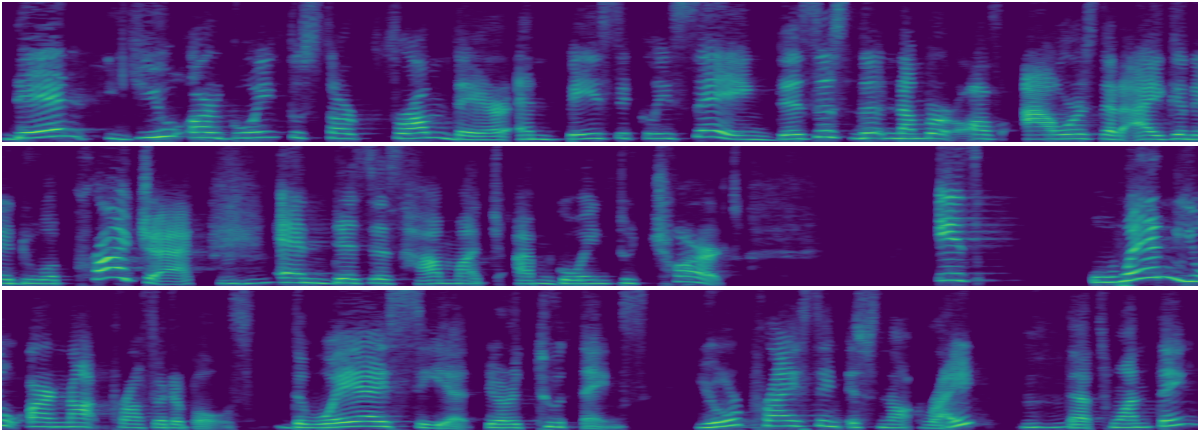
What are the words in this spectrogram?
then you are going to start from there and basically saying this is the number of hours that i'm going to do a project and this is how much i'm going to charge it's when you are not profitable, the way I see it, there are two things. Your pricing is not right. Mm-hmm. That's one thing.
